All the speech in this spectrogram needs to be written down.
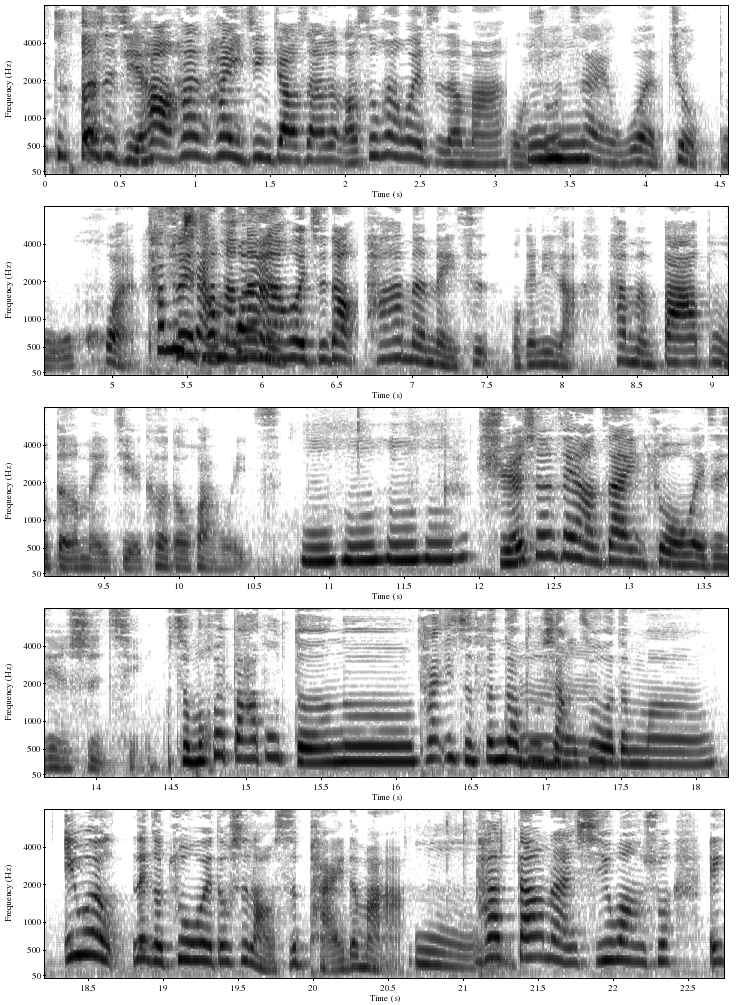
二十几号，他他一进教室他说：“老师换位置了吗？”我说：“再问就不换。”所以他们慢慢会知道，他们每次我跟你讲，他们巴不得每节课都换位置。嗯哼哼哼，学生非常在意座位这件事情，怎么会巴不得呢？他一直分到不想坐的吗？嗯，因为那个座位都是老师排的嘛。嗯，他当然希望说，哎，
